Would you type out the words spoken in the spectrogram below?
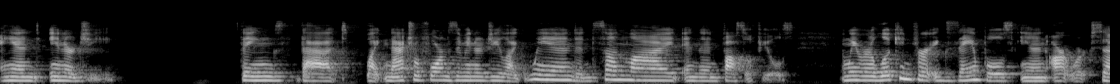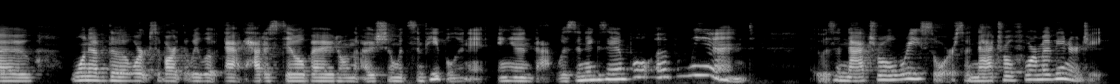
and energy. Things that, like natural forms of energy, like wind and sunlight, and then fossil fuels and we were looking for examples in artwork. So one of the works of art that we looked at had a sailboat on the ocean with some people in it, and that was an example of wind. It was a natural resource, a natural form of energy.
